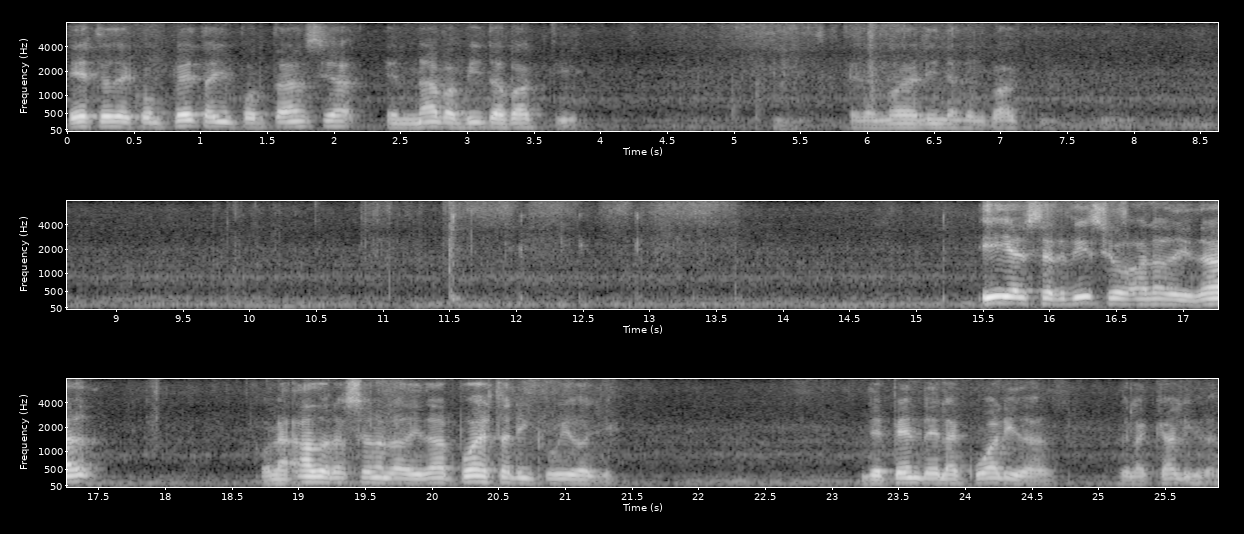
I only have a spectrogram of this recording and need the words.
Esto es de completa importancia en Nava Vida Bhakti, en las nueve líneas del Bhakti. Y el servicio a la deidad o la adoración a la deidad puede estar incluido allí. Depende de la cualidad, de la calidad.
